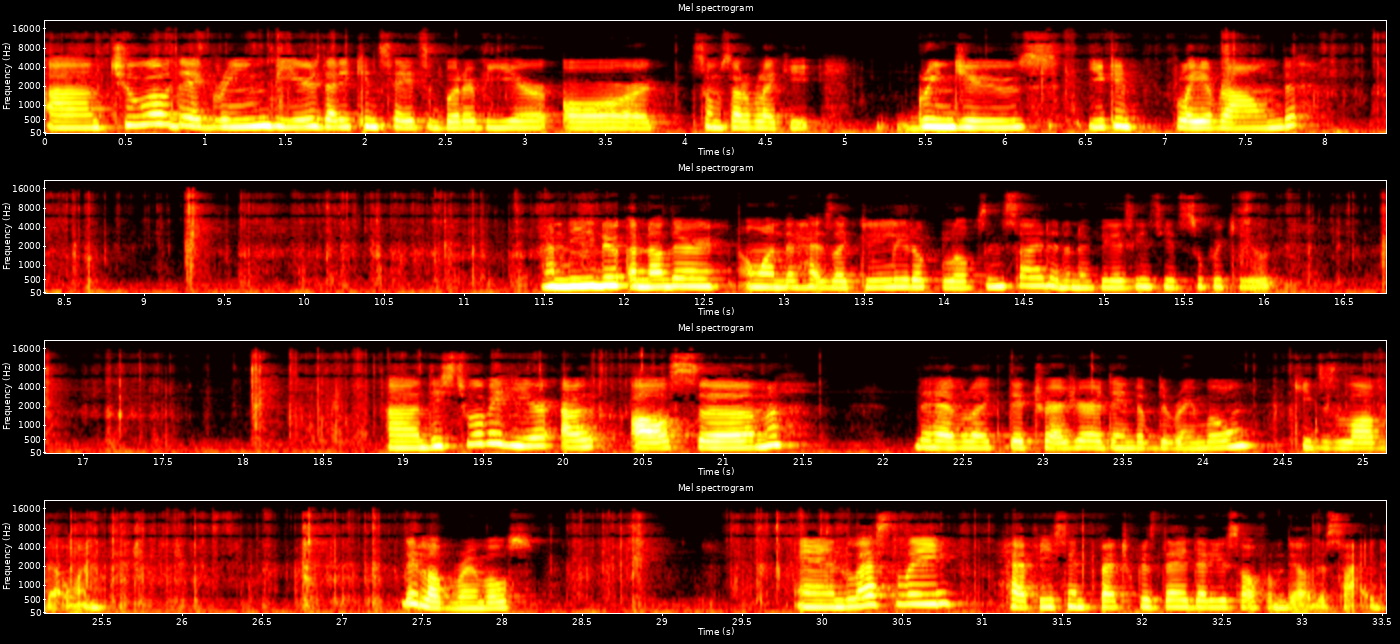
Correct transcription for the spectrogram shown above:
Um, two of the green beers that you can say it's butter beer or some sort of like green juice. You can play around. I need another one that has like little gloves inside. I don't know if you guys can see, it's super cute. Uh, these two over here are awesome. They have like the treasure at the end of the rainbow. Kids love that one. They love rainbows. And lastly, happy St. Patrick's Day that you saw from the other side.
